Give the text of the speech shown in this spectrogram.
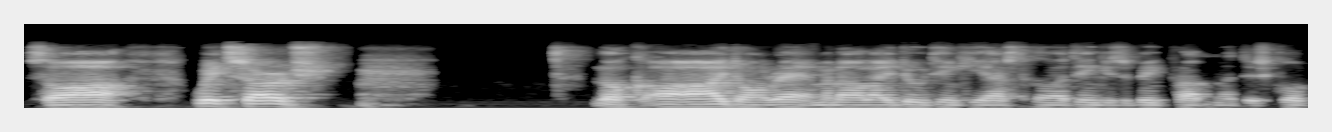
So uh, with Serge, look, I don't rate him at all. I do think he has to go. I think he's a big problem at this club.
